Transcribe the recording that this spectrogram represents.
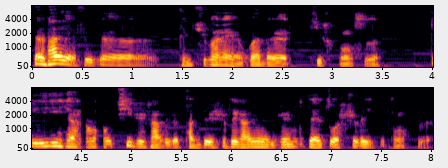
但是它也是一个跟区块链有关的技术公司。第一印象中，从气质上，这个团队是非常认真在做事的一个公司。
